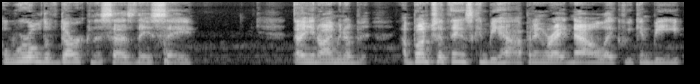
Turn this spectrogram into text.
a world of darkness, as they say. Uh, you know, I mean, a, a bunch of things can be happening right now. Like we can be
